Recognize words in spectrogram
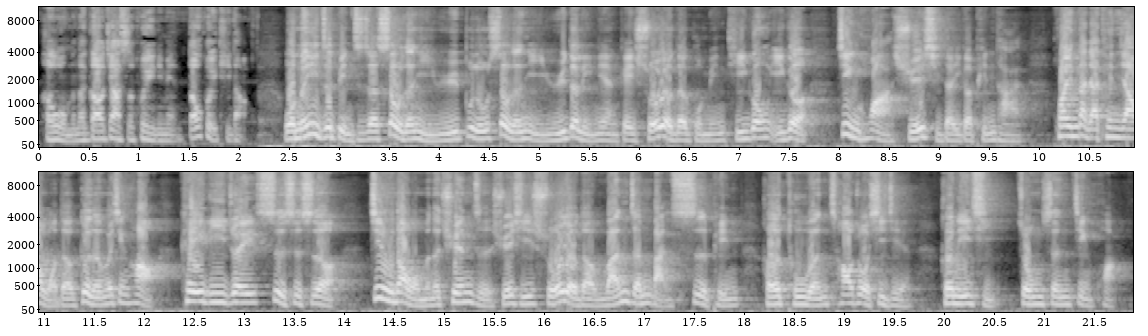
和我们的高价值会议里面都会提到。我们一直秉持着授人以鱼不如授人以渔的理念，给所有的股民提供一个进化学习的一个平台。欢迎大家添加我的个人微信号 KDJ 四四四二，进入到我们的圈子，学习所有的完整版视频和图文操作细节，和你一起。终身进化。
